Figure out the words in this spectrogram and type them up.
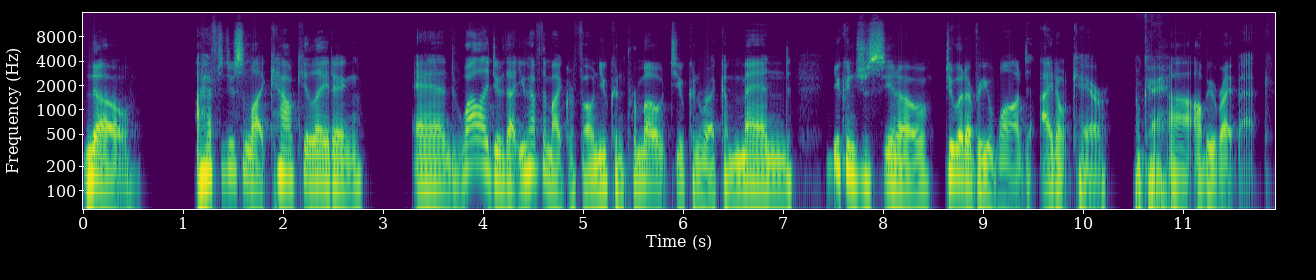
no, I have to do some like calculating. And while I do that, you have the microphone. You can promote, you can recommend, you can just, you know, do whatever you want. I don't care. Okay. Uh, I'll be right back.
